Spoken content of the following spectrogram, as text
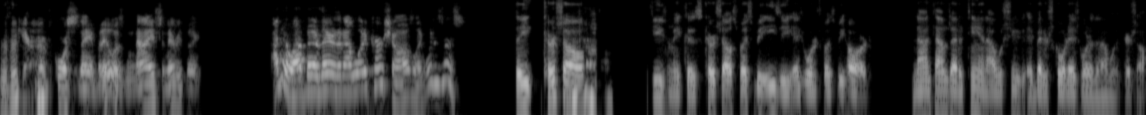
Mm-hmm. I can't remember the course's name, but it was nice and everything. I did a lot better there than I would at Kershaw. I was like, "What is this?" See, Kershaw confused me because Kershaw is supposed to be easy, Edgewater is supposed to be hard. Nine times out of ten, I will shoot a better score at Edgewater than I would at Kershaw.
